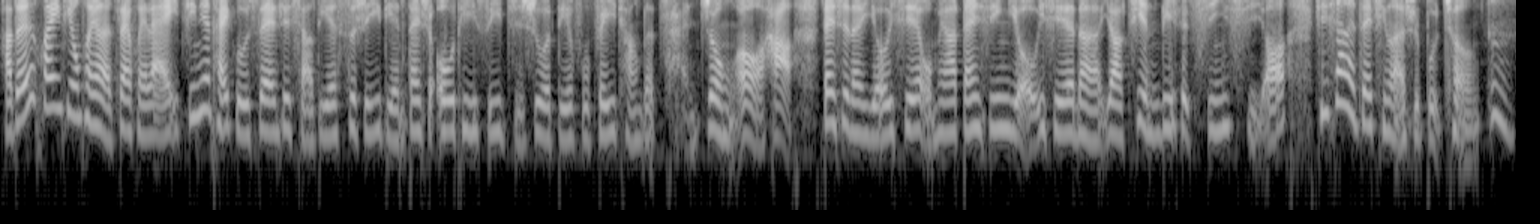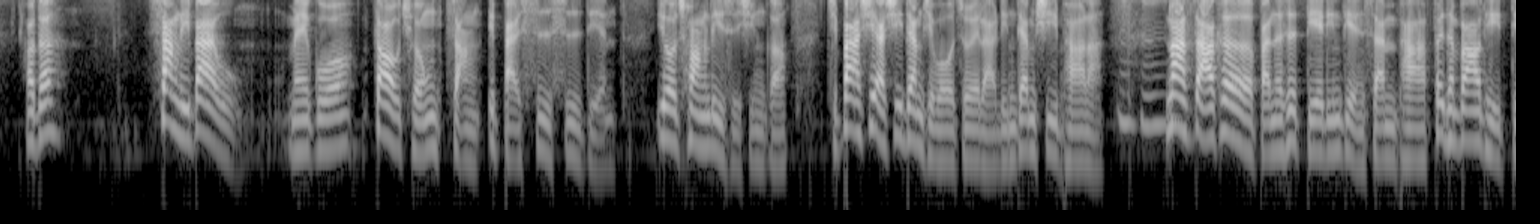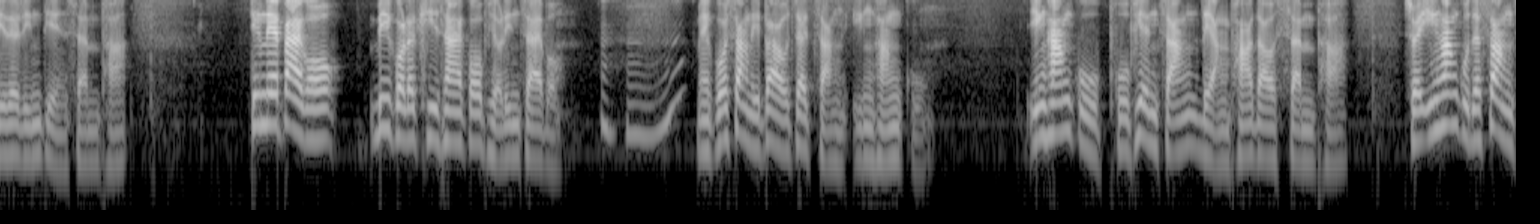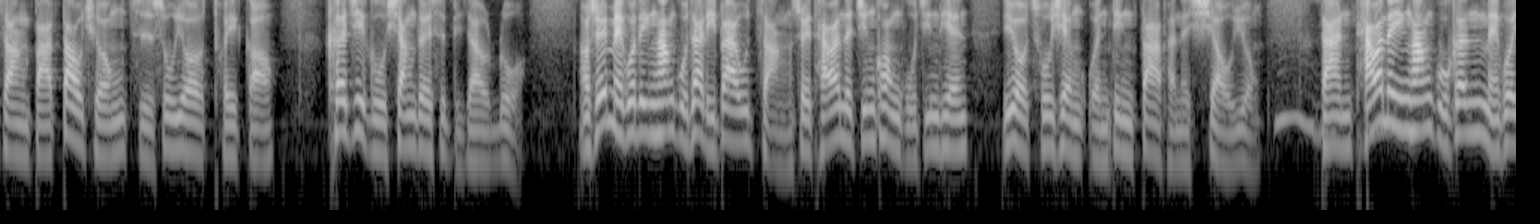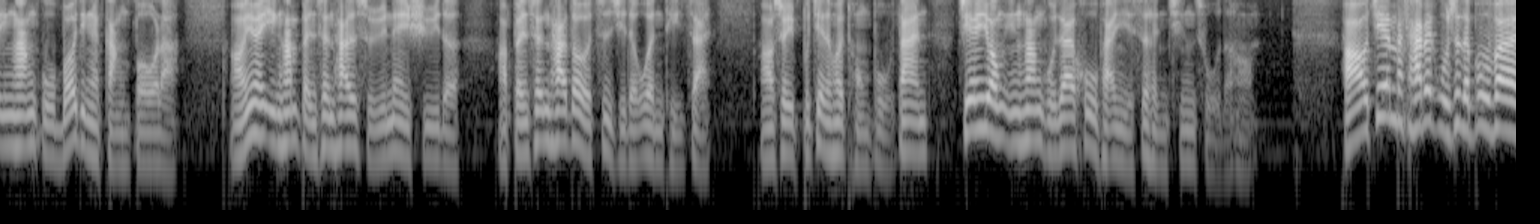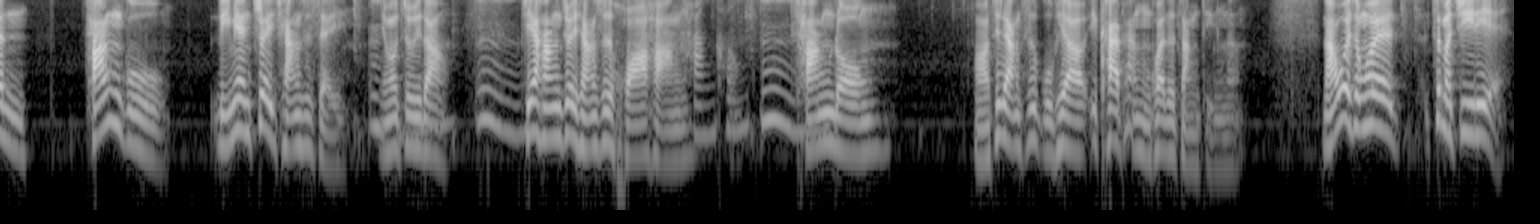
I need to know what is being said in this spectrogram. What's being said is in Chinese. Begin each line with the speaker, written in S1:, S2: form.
S1: 好的，欢迎听众朋友再回来。今天台股虽然是小跌四十一点，但是 OTC 指数的跌幅非常的惨重哦。好，但是呢，有一些我们要担心，有一些呢要见猎欣喜哦。接下来再请老师补充。嗯，
S2: 好的。上礼拜五，美国道琼涨一百四十四点，又创历史新高。一百四十四点是无追啦，零点四趴啦。纳斯达克反正是跌零点三趴，费城半导体跌了零点三趴。顶礼拜五。美国的 K 三股票，您知不？美国上礼拜五在涨银行股，银行股普遍涨两趴到三趴，所以银行股的上涨把道琼指数又推高，科技股相对是比较弱啊。所以美国的银行股在礼拜五涨，所以台湾的金矿股今天也有出现稳定大盘的效用。但台湾的银行股跟美国银行股不一定的港波啦啊，因为银行本身它是属于内需的啊，本身它都有自己的问题在。啊，所以不见得会同步。但，今天用银行股在护盘也是很清楚的哈。好，今天台北股市的部分，航股里面最强是谁？有没有注意到？嗯，今天航最强是华航、
S1: 航空、嗯，
S2: 长龙啊，这两只股票一开盘很快就涨停了。那为什么会这么激烈？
